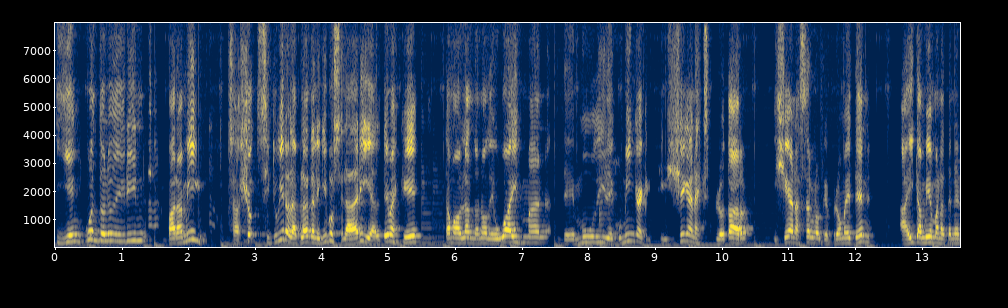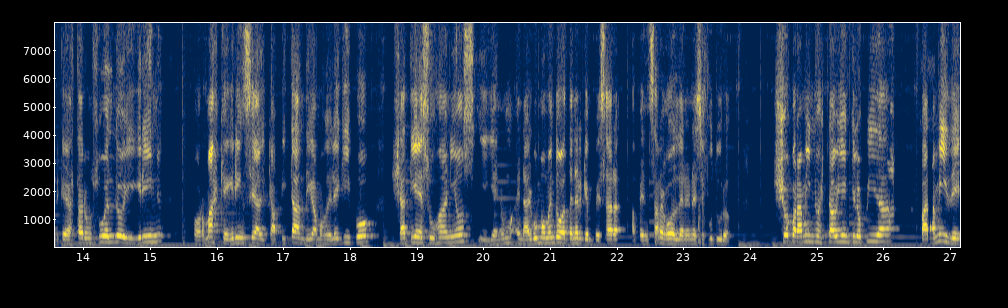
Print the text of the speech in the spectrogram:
Y en cuanto a lo de Green, para mí o sea, yo si tuviera la plata el equipo se la daría. El tema es que estamos hablando ¿no? de Wiseman, de Moody, de Kuminga, que si llegan a explotar y llegan a hacer lo que prometen, ahí también van a tener que gastar un sueldo y Green, por más que Green sea el capitán, digamos, del equipo, ya tiene sus años y en, algún momento va a tener que empezar a pensar Golden en ese futuro. Yo para mí no está bien que lo pida, para mí de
